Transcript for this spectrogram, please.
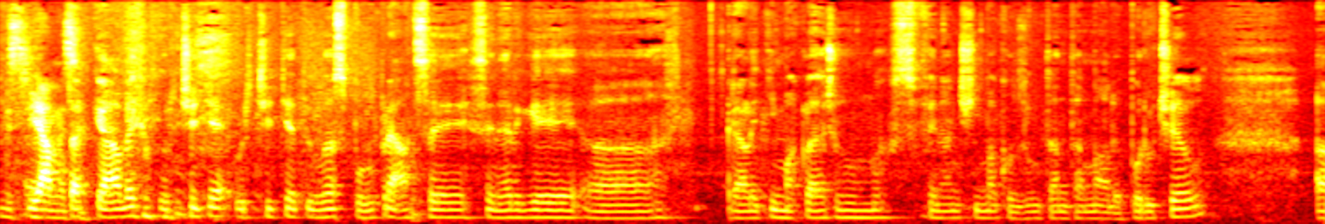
Vystřídáme se. Tak já bych určitě, určitě tuhle spolupráci, synergii uh, realitním makléřům s finančníma konzultantama doporučil. Uh,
